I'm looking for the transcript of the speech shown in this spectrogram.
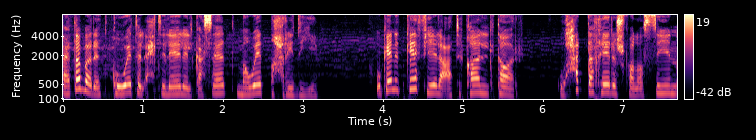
اعتبرت قوات الاحتلال الكاسات مواد تحريضية وكانت كافية لاعتقال كتار وحتى خارج فلسطين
